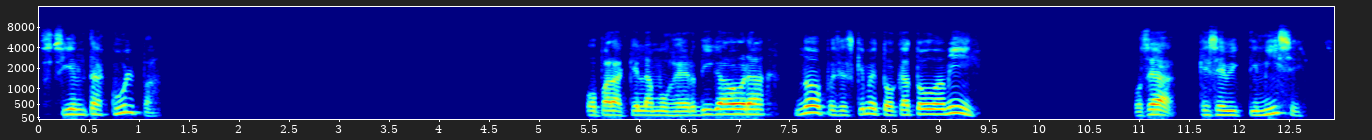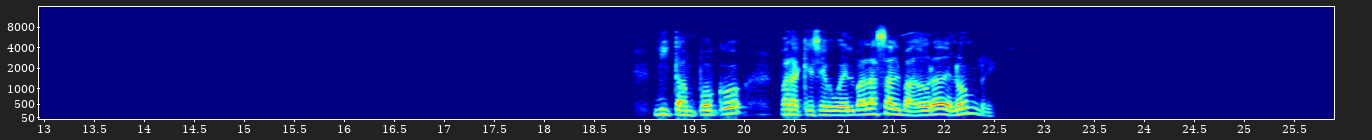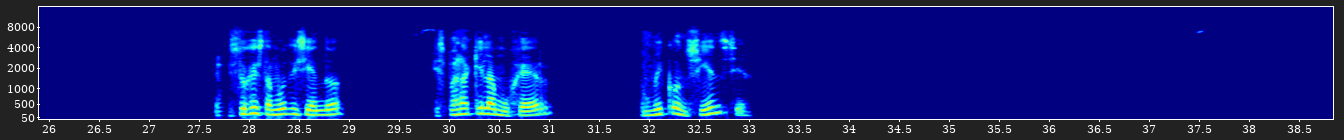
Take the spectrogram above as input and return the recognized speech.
sienta culpa o para que la mujer diga ahora, no, pues es que me toca todo a mí. O sea, que se victimice. Ni tampoco para que se vuelva la salvadora del hombre. Esto que estamos diciendo es para que la mujer tome conciencia.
